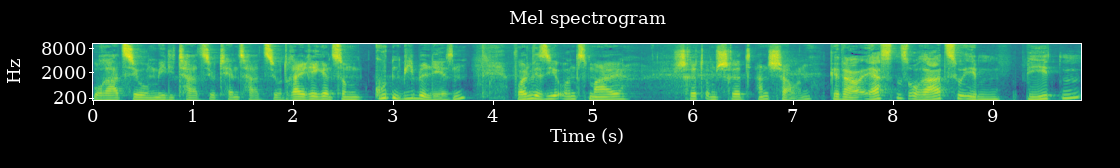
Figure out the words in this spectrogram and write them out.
Oratio, Meditatio, Tentatio, drei Regeln zum guten Bibellesen. Wollen wir sie uns mal Schritt um Schritt anschauen? Genau, erstens Oratio eben beten.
